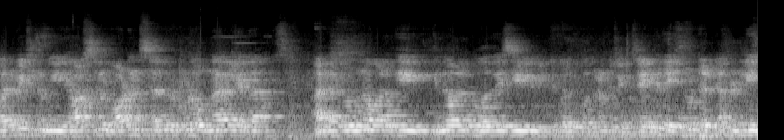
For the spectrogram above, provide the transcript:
పర్యవేక్షణ ఈ హాస్టల్ వార్డన్స్ అందరూ కూడా ఉన్నారా లేదా? అలాగే ఉన్న వాళ్ళకి కింద వాళ్ళకి వదిలేసి ఇంటికి వాళ్ళకి వదలడం చెక్ చేయండి they should definitely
